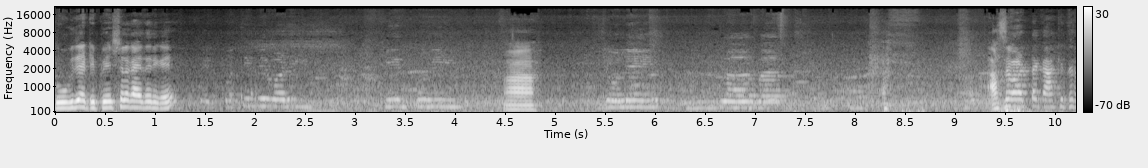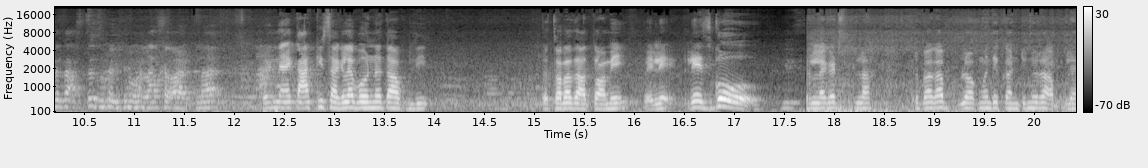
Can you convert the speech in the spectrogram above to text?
उद्या स्पेशल काहीतरी काय? हा. असं वाटतं काकी तर जास्तच बोलते मला असं वाटलं. पण नाही काकी सगळ्या बनवत आपली. तर त्याला जातो आम्ही. पहिले लेट्स गो लागला तर बघा ब्लॉकमध्ये कंटिन्यू राहा आपल्या.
